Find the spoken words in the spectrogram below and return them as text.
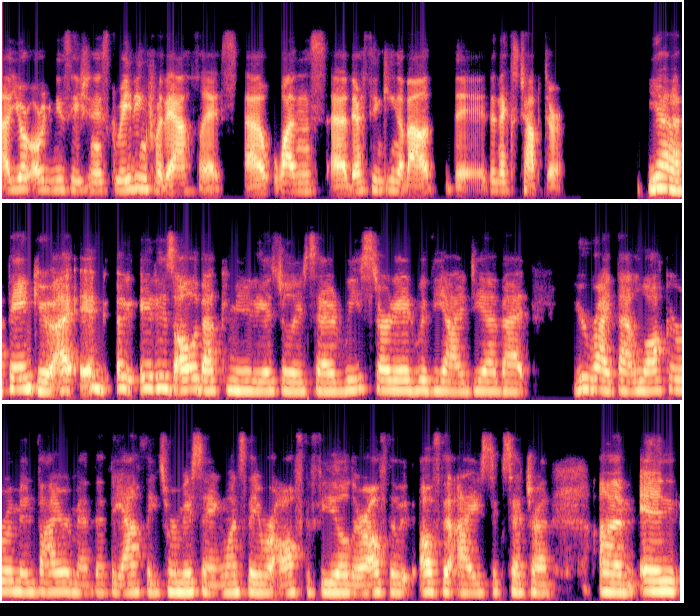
uh, your organization is creating for the athletes uh, once they're thinking about the, the next chapter. Yeah, thank you. I, it, it is all about community, as Julie said. We started with the idea that you're right that locker room environment that the athletes were missing once they were off the field or off the off the ice etc um, and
